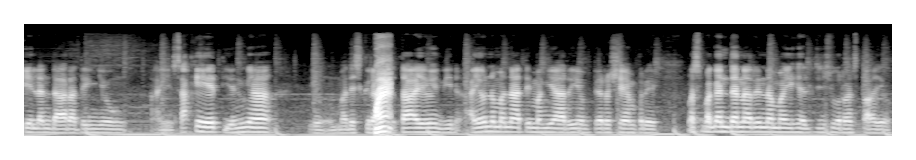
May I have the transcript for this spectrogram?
kailan darating yung, uh, yung sakit, yun nga, yung madisgrasya tayo, hindi ayaw naman natin mangyari yun, pero syempre, mas maganda na rin na may health insurance tayo.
